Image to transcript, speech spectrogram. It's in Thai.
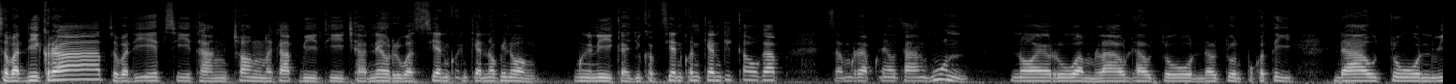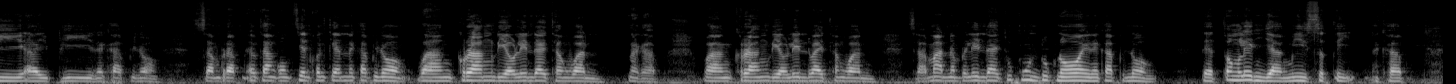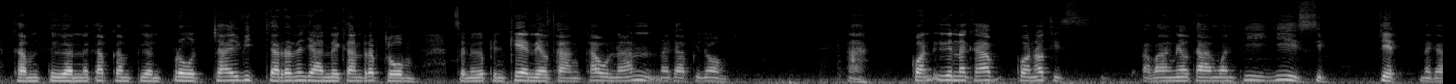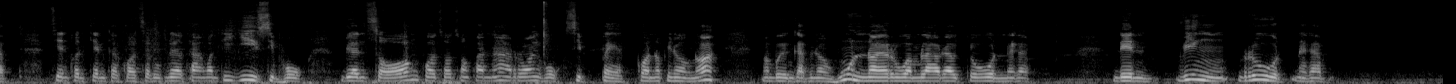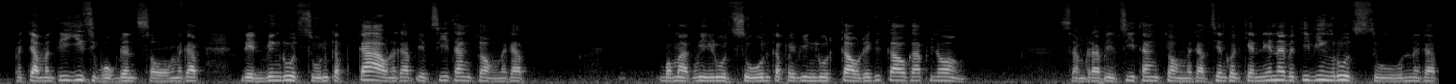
สวัสดีครับ สวัสดี FC ทางช่องนะครับ BT Channel หรือว่าเซียนคอนแกนเนาะพี่น้อง มือนี้ก็อยู่กับเซียนคอนแกนที่เก่าครับสำหรับแนวทางหุ้นนอยรวมลาวดาวโจน ดาวโจนปกติ ดาวโจน VIP นะครับพี่น้องสำหรับแนวทางของเซียนคอนแกนนะครับพี่น้อง วางครั้งเดียวเล่นได้ทั้งวันนะครับ วางครั้งเดียวเล่นได้ทั้งวัน สามารถนำไปเล่นได้ทุกหุ้นทุกน้อยนะครับพี่น้อง แต่ต้องเล่นอย่างมีสตินะครับ คำเตือนนะครับคำเตือนโปรดใช้วิจารณญาณในการรับชม เสนอเป็นแค่แนวทางเท่านั้นนะครับพี่น้องอะก่อนอื่นนะครับก่อนเขาติดวางแนวทางวันที่ 27 นะครับเซียนคนเกนก็ขอสรุปแนวทางวันที่ 26 เดือน 2 พศ 2568 ก่อนเนาะพี่น้องเนาะมาเบิ่งกับพี่น้องหุ้นนอยรวมลาวดาวโจนนะครับ เด่นวิ่งรูดนะครับ ประจำวันที่ 26 เดือน 2 นะครับ เด่นวิ่งรูด 0 กับ 9 นะครับ FC ทางจ่องนะครับบ่มักวิ่งรูด 0 กับไปวิ่งรูดเก้าได้คือเก้าครับพี่น้องสำหรับ FC ทางจ่องนะครับเซียนคนแก่นเน้นให้ไปที่วิ่งรูด 0 นะครับ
